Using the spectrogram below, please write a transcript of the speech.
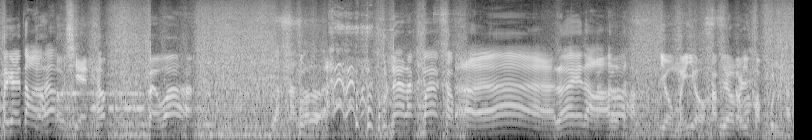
ไปไงต่อครับเต่าเชียนครับ แปลว่าราคาเท่าไหร่คุณน่ารักมากครับ เออแล้วไงต่อแล้วก็โยมไม่โยครับโยมไม่แปลว่าขอบคุณครับ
